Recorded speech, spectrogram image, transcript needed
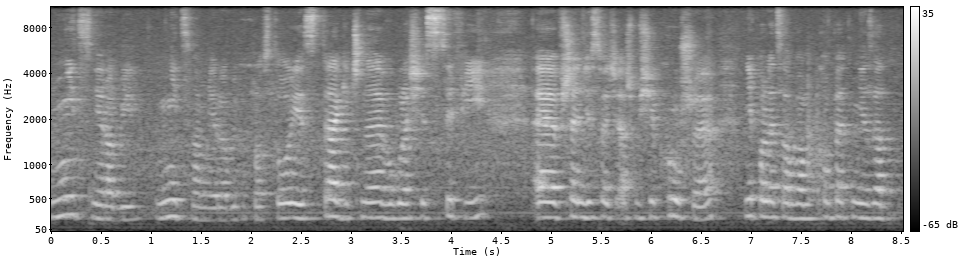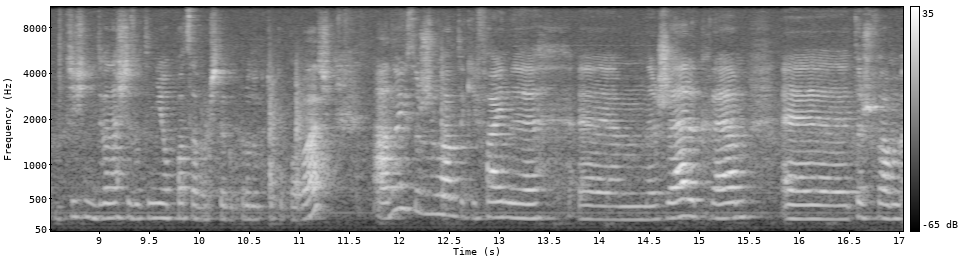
Nic nie robi, nic Wam nie robi po prostu. Jest tragiczny, w ogóle się syfi. E, wszędzie, słuchajcie, aż mi się kruszy. Nie polecam Wam kompletnie za 10-12 zł, nie opłaca Wam się tego produktu kupować. A no i zużyłam taki fajny żel, krem, e, też Wam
